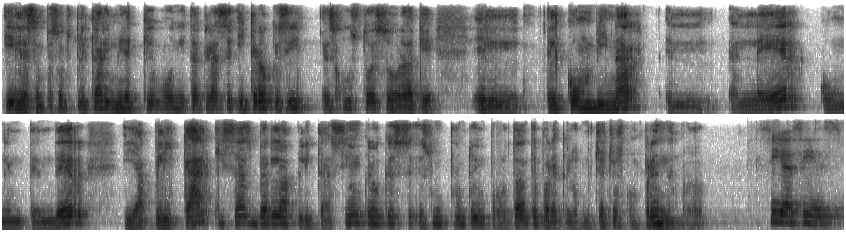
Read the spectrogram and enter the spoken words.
y les empezó a explicar, y mire qué bonita clase. Y creo que sí, es justo eso, ¿verdad? Que el, combinar, el, el leer con entender y aplicar, quizás ver la aplicación, creo que es, es un punto importante para que los muchachos comprendan, ¿verdad? Sí, así es,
